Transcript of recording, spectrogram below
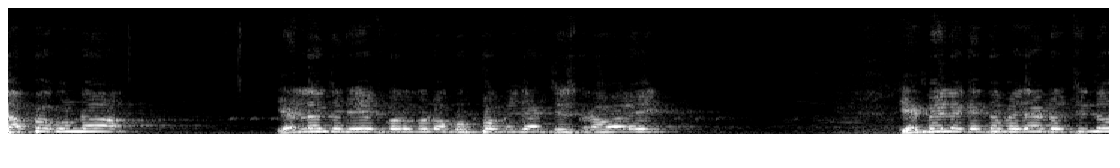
తప్పకుండా ఎల్లందు నియోజకవర్గంలో గొప్ప మెజార్టీ తీసుకురావాలి. ఎమ్మెల్యేకి ఎంత మెజార్టీ వచ్చిందో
